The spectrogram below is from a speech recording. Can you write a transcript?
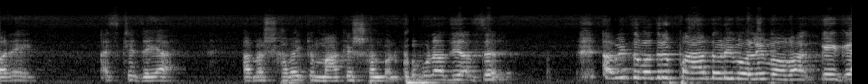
আবারে আজকে জয়া আমরা সবাইকে মাকে সম্মান করব, রাজি আছেন? আমি তোমাদের পা ধরি বলি, বাবা, কে কে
